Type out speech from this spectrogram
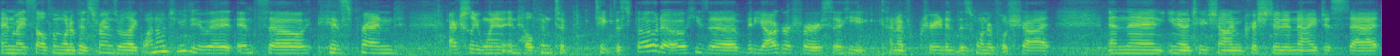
And myself and one of his friends were like, why don't you do it? And so his friend actually went and helped him to take this photo. He's a videographer, so he kind of created this wonderful shot. And then, you know, Tayshawn, Christian, and I just sat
